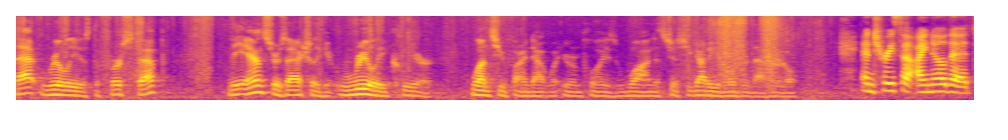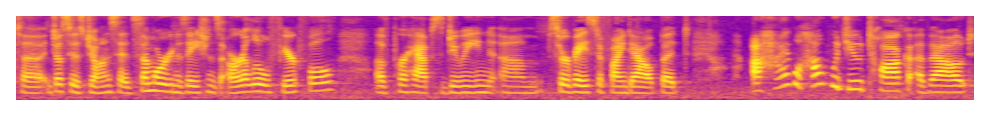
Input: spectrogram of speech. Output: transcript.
that really is the first step. The answers actually get really clear once you find out what your employees want. It's just you got to get over that hurdle. And Teresa, I know that uh, just as John said, some organizations are a little fearful of perhaps doing um, surveys to find out, but uh, how, how would you talk about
